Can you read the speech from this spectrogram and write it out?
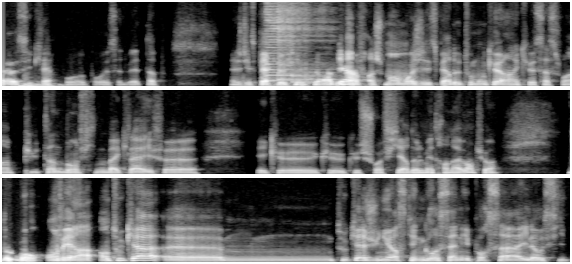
ouais, c'est clair, pour, pour eux, ça devait être top. J'espère que le film sera bien, hein, franchement, moi, j'espère de tout mon cœur, hein, que ça soit un putain de bon film Backlife, heu et que que que je sois fier de le mettre en avant, tu vois? Donc bon, on verra. En tout cas, en tout cas, Junior, c'était une grosse année pour ça. Il a aussi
